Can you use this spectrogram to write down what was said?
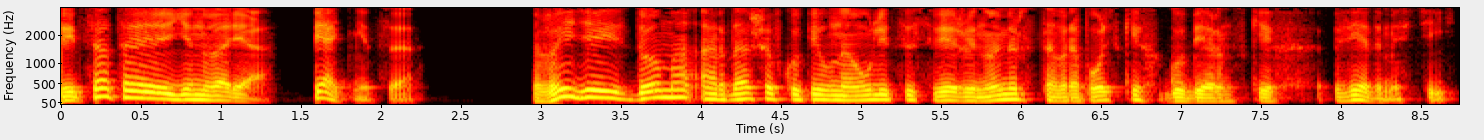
30 января. Пятница. Выйдя из дома, Ардашев купил на улице свежий номер ставропольских губернских ведомостей.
